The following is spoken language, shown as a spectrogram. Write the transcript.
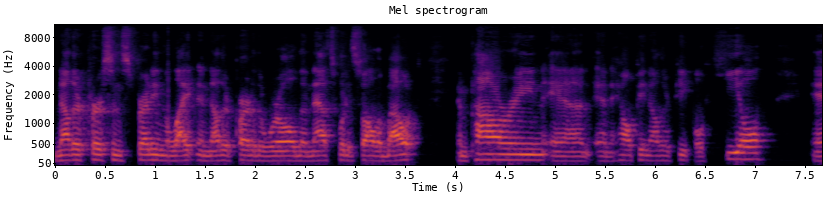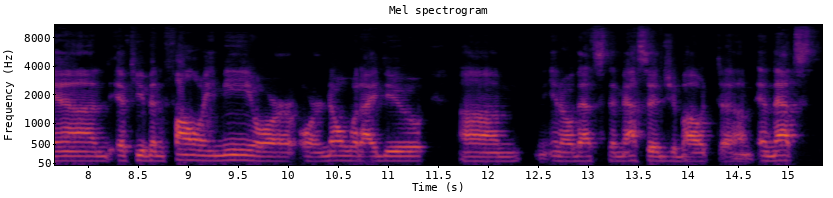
Another person spreading the light in another part of the world, and that's what it's all about: empowering and and helping other people heal. And if you've been following me or or know what I do, um, you know that's the message about, um, and that's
